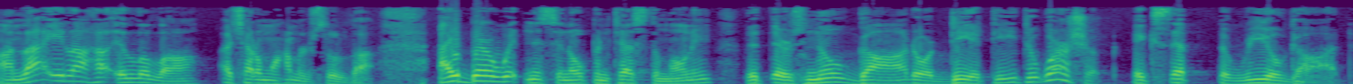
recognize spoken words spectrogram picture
an la ilaha illallah, ashadu Muhammad Rasulullah. I bear witness in open testimony that there's no God or deity to worship except the real God.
